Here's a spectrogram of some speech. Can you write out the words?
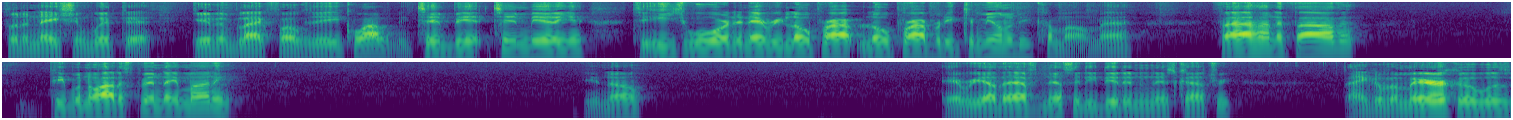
for the nation with that, giving black folks the equality. 10, 10 million to each ward in every low prop, low property community. Come on, man. 500,000. People know how to spend their money. You know? Every other ethnicity did it in this country. Bank of America was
